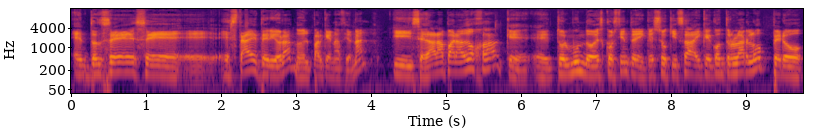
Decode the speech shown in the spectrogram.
Entonces eh, eh, está deteriorando el Parque Nacional. Y se da la paradoja que eh, todo el mundo es consciente de que eso quizá hay que controlarlo, pero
